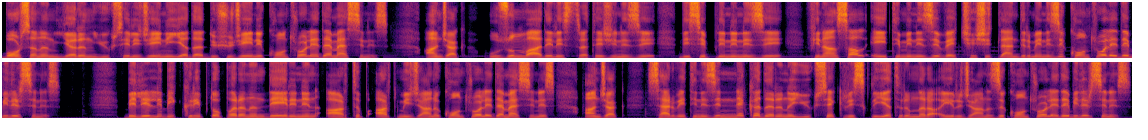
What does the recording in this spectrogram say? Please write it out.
Borsanın yarın yükseleceğini ya da düşeceğini kontrol edemezsiniz. Ancak uzun vadeli stratejinizi, disiplininizi, finansal eğitiminizi ve çeşitlendirmenizi kontrol edebilirsiniz. Belirli bir kripto paranın değerinin artıp artmayacağını kontrol edemezsiniz ancak servetinizin ne kadarını yüksek riskli yatırımlara ayıracağınızı kontrol edebilirsiniz.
